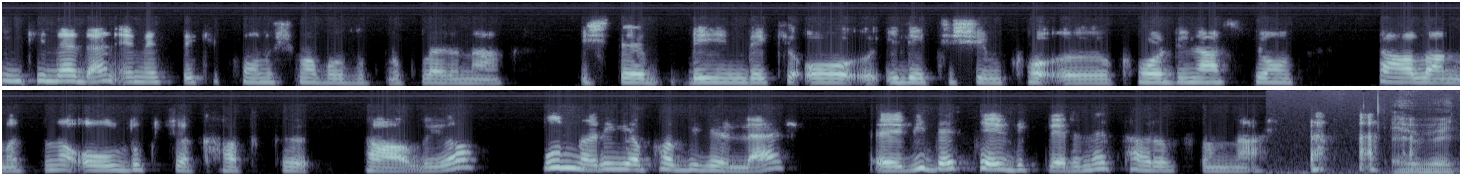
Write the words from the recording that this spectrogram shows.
çünkü neden? MS'deki konuşma bozukluklarına, işte beyindeki o iletişim, ko- e, koordinasyon sağlanmasına oldukça katkı sağlıyor. Bunları yapabilirler. E, bir de sevdiklerine sarılsınlar. Evet.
